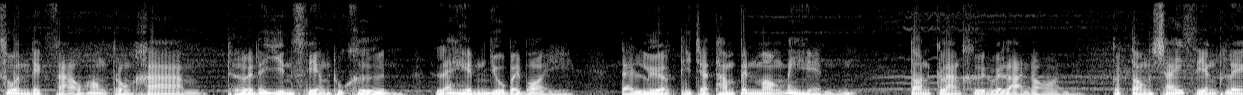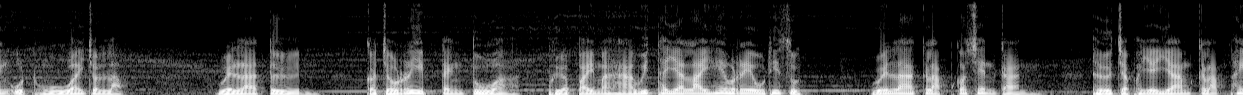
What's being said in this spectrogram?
ส่วนเด็กสาวห้องตรงข้าม เธอได้ยินเสียงทุกคืนและเห็นอยู่บ่อยๆ แต่เลือกที่จะทำเป็นมองไม่เห็น ตอนกลางคืนเวลานอน ก็ต้องใช้เสียงเพลงอุดหูไว้จนหลับ เวลาตื่นก็จะรีบแต่งตัวเพื่อไปมหาวิทยาลัยให้เร็วที่สุด เวลากลับก็เช่นกัน เธอจะพยายามกลับให้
